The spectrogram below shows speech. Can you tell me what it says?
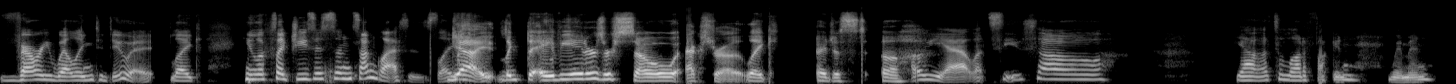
very willing to do it like he looks like jesus in sunglasses like yeah, like the aviators are so extra. Like I just, uh, Oh yeah, let's see. So yeah, that's a lot of fucking women.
